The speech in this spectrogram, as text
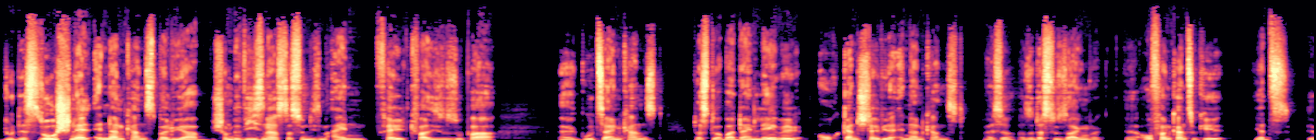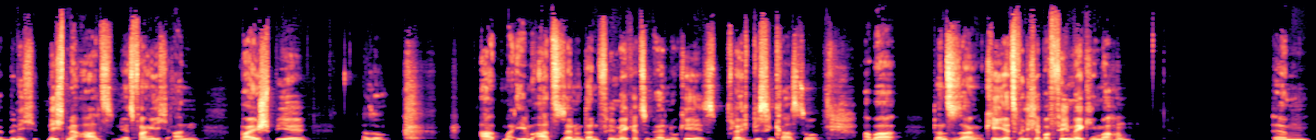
du das so schnell ändern kannst, weil du ja schon bewiesen hast, dass du in diesem einen Feld quasi so super äh, gut sein kannst, dass du aber dein Label auch ganz schnell wieder ändern kannst. Weißt du? Also, dass du sagen, äh, aufhören kannst, okay, jetzt äh, bin ich nicht mehr Arzt und jetzt fange ich an, Beispiel, also mal eben Arzt zu sein und dann Filmmaker zu werden, okay, ist vielleicht ein bisschen krass so, aber dann zu sagen, okay, jetzt will ich aber Filmmaking machen, ähm,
